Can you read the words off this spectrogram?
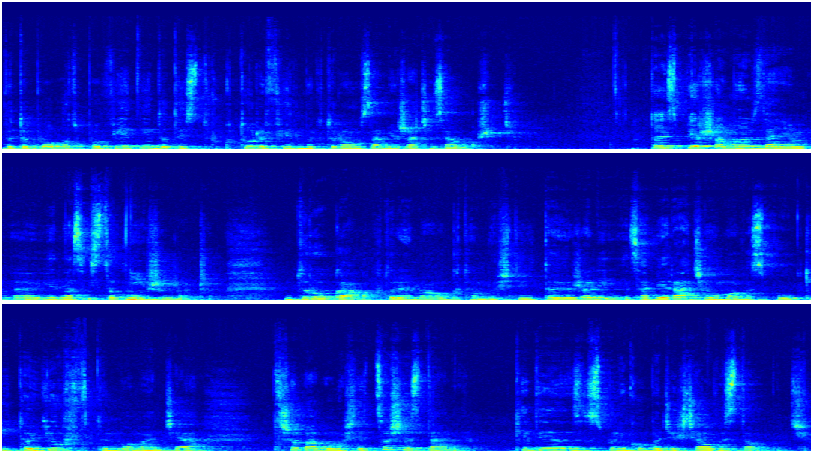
by to było odpowiednie do tej struktury firmy, którą zamierzacie założyć. To jest pierwsza, moim zdaniem, e, jedna z istotniejszych rzeczy. Druga, o której mało kto myśli, to jeżeli zawieracie umowę spółki, to już w tym momencie trzeba pomyśleć, co się stanie, kiedy jeden ze wspólników będzie chciał wystąpić,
